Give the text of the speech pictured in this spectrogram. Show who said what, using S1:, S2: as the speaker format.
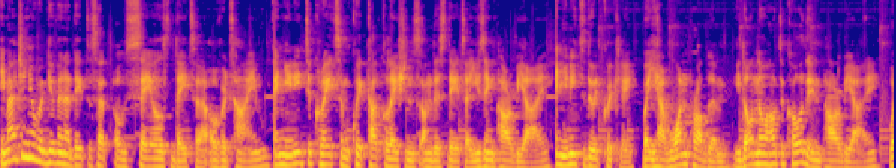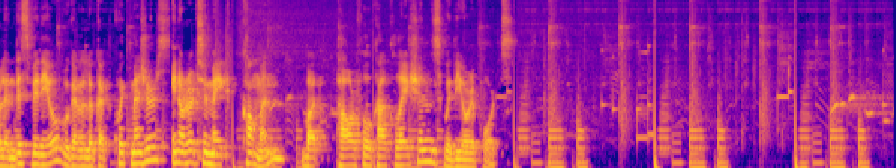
S1: Imagine you were given a dataset of sales data over time, and you need to create some quick calculations on this data using Power BI, and you need to do it quickly. But you have one problem, you don't know how to code in Power BI. Well, in this video, we're going to look at quick measures in order to make common but powerful calculations with your reports.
